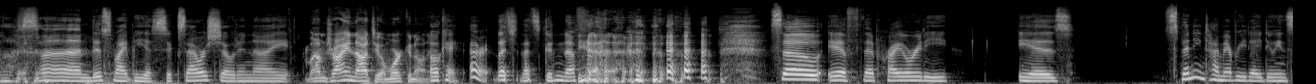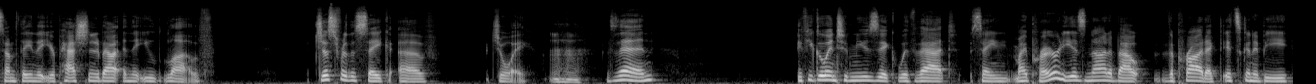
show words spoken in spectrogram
Oh, son, this might be a six-hour show tonight. but I'm trying not to. I'm working on it. Okay, all right. Let's that's good enough. me. so if the priority is spending time every day doing something that you're passionate about and that you love, just for the sake of joy, mm-hmm. Then if you go into music with that saying my priority is not about the product, it's going to be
